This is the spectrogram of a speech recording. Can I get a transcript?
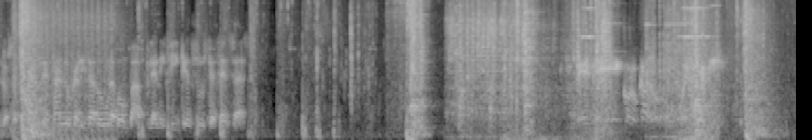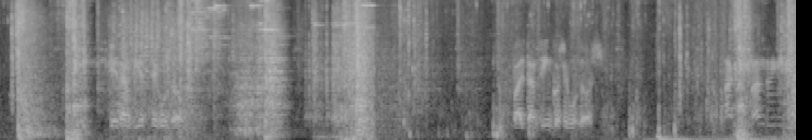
Los atacantes han localizado una bomba. Planifiquen sus defensas. BTE colocado. Fuerte aquí. Quedan 10 segundos. Faltan 5 segundos. Activando inhibidor.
